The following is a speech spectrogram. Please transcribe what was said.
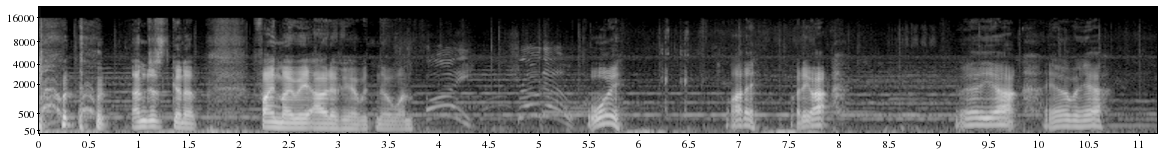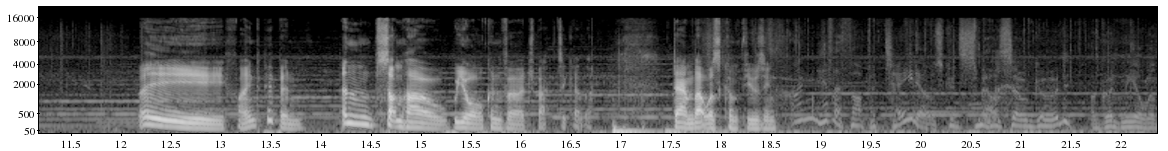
I'm just gonna find my way out of here with no one. Oi! Frodo! Oi! Laddie, where are you at? Where are you at? Are you over here? Hey, find Pippin. And somehow we all converge back together. Damn, that was confusing. I thought potatoes could smell so good. A good meal will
